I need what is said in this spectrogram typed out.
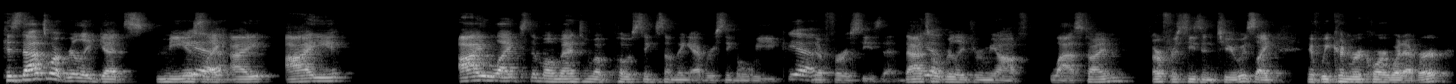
because that's what really gets me is Yeah. like I I I liked the momentum of posting something every single week Yeah. the first season. That's Yeah. what really threw me off last time or for season two is like if we couldn't record whatever.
